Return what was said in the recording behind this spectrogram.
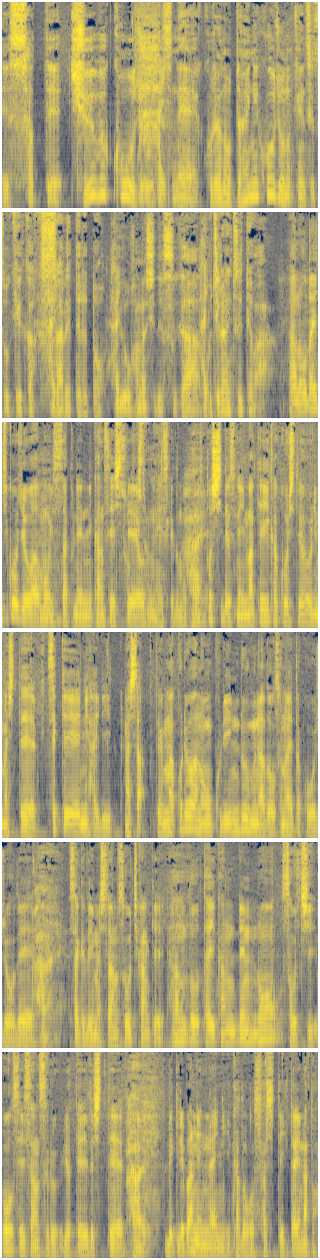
えさて、中部工場ですね。はい、これあの、第二工場の建設を計画されているというお話ですが、こちらについては？あの第一工場はもう一昨年に完成しておるんですけども、うんね。はい、今年ですね、今、計画をしておりまして、設計に入りました。で、まあ、これはあのクリーンルームなどを備えた工場で、はい、先ほど言いましたあの装置関係、半導体関連の装置を生産する予定でして、はい、できれば年内に稼働させていきたいなと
